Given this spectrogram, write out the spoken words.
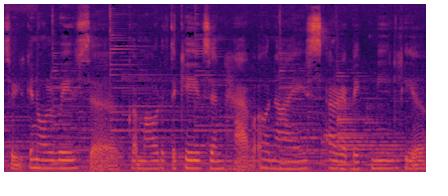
So you can always uh, come out of the caves and have a nice Arabic meal here.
